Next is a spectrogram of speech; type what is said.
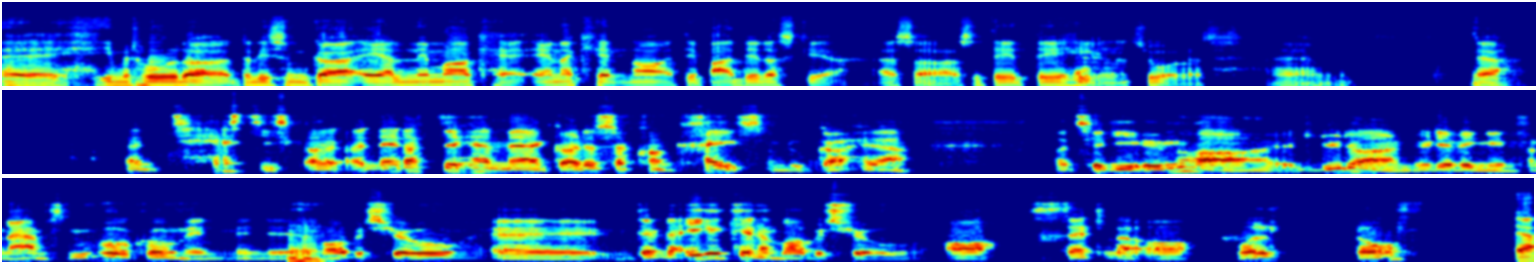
uh, i mit hoved, der, der ligesom gør, at jeg nemmere kan anerkende, at det er bare det, der sker. Altså, altså det, det er helt ja. naturligt. Uh, ja fantastisk. Og, og netop det her med at gøre det så konkret, som du gør her, og til de yngre lyttere, nu er det ikke en fornærmelse nu, HK, men, men uh, Muppet Show, uh, dem der ikke kender Muppet Show, og Statler og Waldorf, ja.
